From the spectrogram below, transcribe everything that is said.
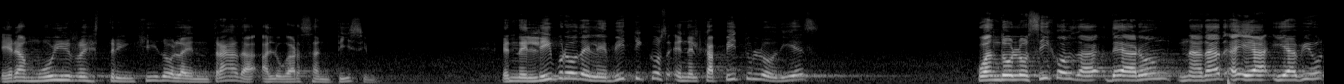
Era muy restringido la entrada al lugar santísimo. En el libro de Levíticos, en el capítulo 10, cuando los hijos de Aarón, Nadad y Abiud,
